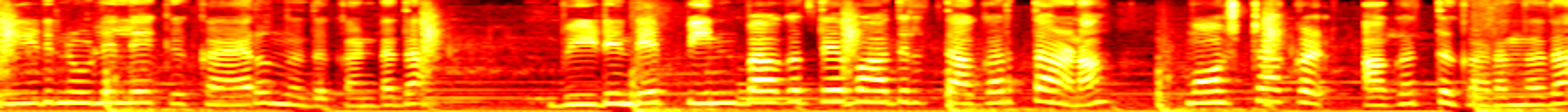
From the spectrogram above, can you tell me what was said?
വീടിനുള്ളിലേക്ക് കയറുന്നത് കണ്ടത്. വീടിന്റെ പിൻഭാഗത്തെ വാതിൽ തകർത്താണ് മോഷ്ടാക്കൾ അകത്ത് കടന്നത്.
